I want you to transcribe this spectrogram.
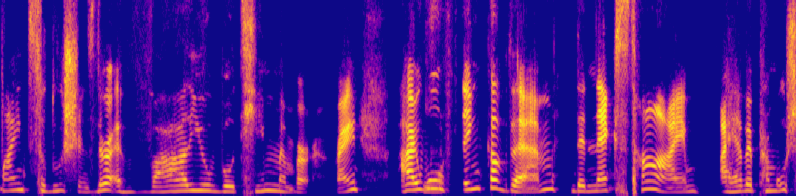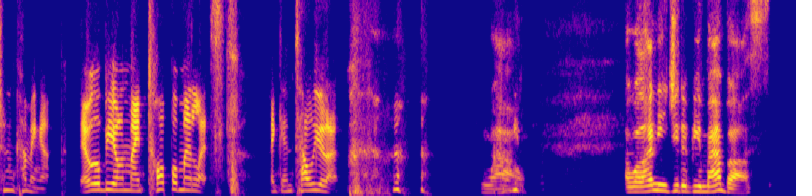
find solutions they're a valuable team member right i will think of them the next time I have a promotion coming up. That will be on my top of my list. I can tell you that. wow. Well, I need you to be my boss.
